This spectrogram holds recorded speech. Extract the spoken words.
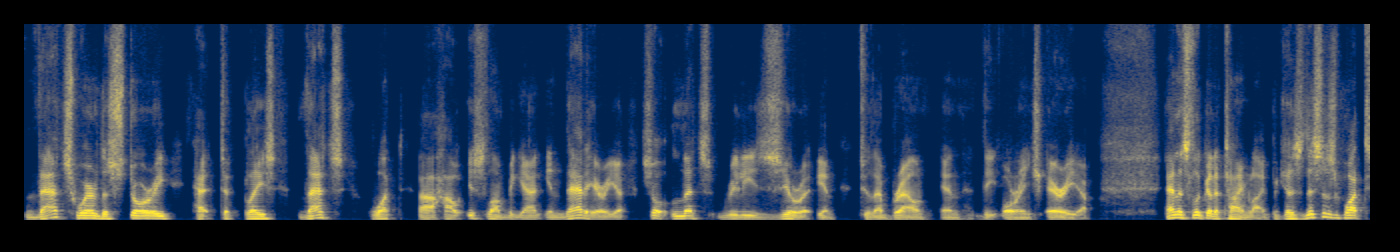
That's where the story had took place. That's what uh, how Islam began in that area. So let's really zero in to that brown and the orange area. And let's look at a timeline because this is what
